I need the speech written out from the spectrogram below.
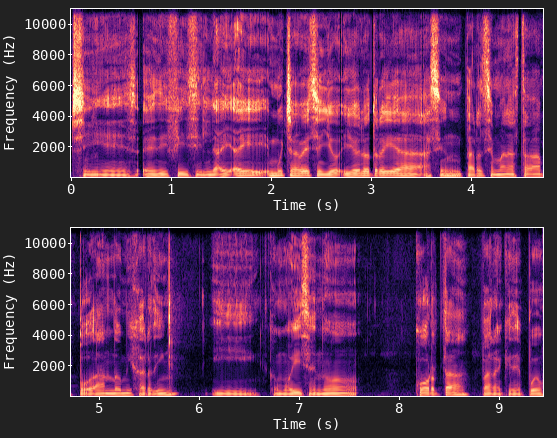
Sí, es, es difícil. Hay, hay, muchas veces, yo, yo el otro día, hace un par de semanas, estaba podando mi jardín y como dicen, ¿no? Corta para que después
